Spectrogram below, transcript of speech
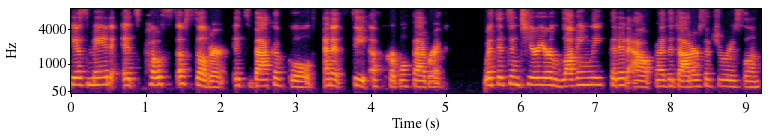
He has made its posts of silver, its back of gold, and its seat of purple fabric, with its interior lovingly fitted out by the daughters of Jerusalem.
